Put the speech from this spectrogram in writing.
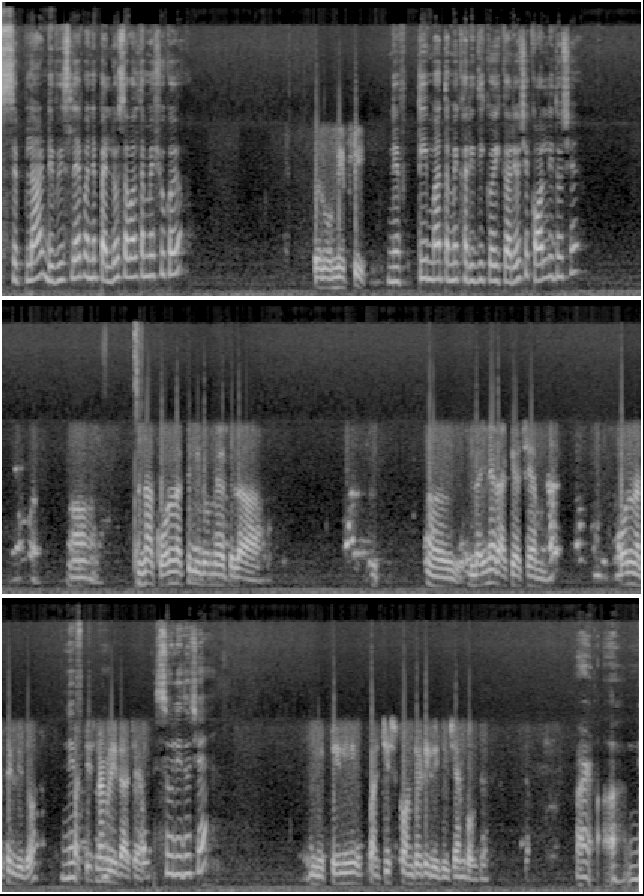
સિપ્લા ડિવિસ લેબ અને પહેલો સવાલ તમે શું કહ્યો પેલું નિફ્ટી નિફ્ટીમાં તમે ખરીદી કોઈ કર્યો છે? કોલ લીધો છે? ના કોલ નથી લીધો. મેં પેલા લઈને રાખ્યા છે એમ. કોલ નથી લીધો. પચીસ નંગ લીધા છે શું લીધું છે? નિફ્ટીની પચીસ ક્વોન્ટિટી લીધી છે એમ કહું છું. પણ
